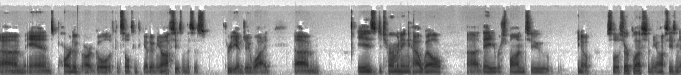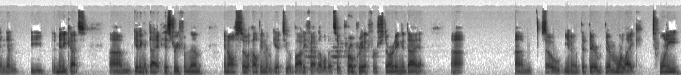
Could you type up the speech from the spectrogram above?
Um, and part of our goal of consulting together in the off season, this is 3DMJ wide, um, is determining how well uh, they respond to, you know, slow surplus in the off season, and then the, the mini cuts, um, getting a diet history from them, and also helping them get to a body fat level that's appropriate for starting a diet. Um, so you know that they're they're more like 20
